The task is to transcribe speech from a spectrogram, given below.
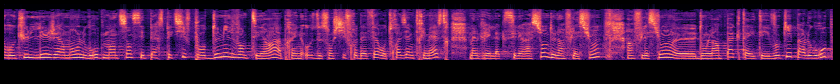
recule légèrement. Le groupe maintient ses perspectives pour 2021 après une hausse de son chiffre d'affaires au troisième trimestre, malgré l'accélération de l'inflation. Inflation euh, dont l'impact a été évoqué par le groupe,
